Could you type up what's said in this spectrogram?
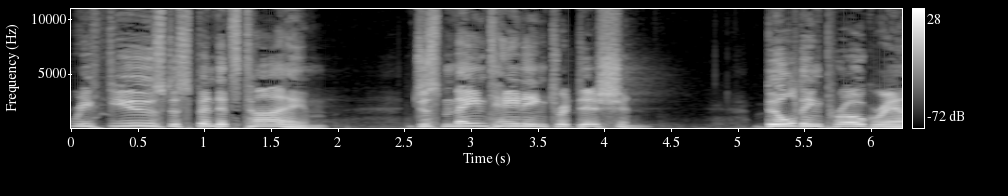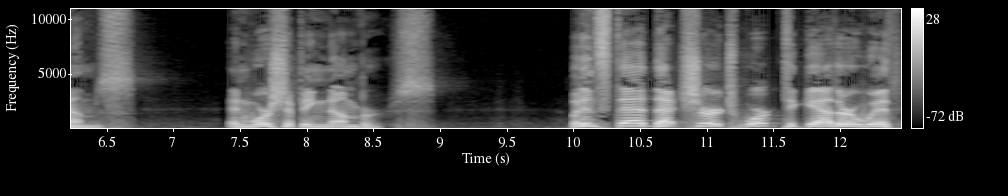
refused to spend its time just maintaining tradition, building programs, and worshiping numbers. But instead, that church worked together with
